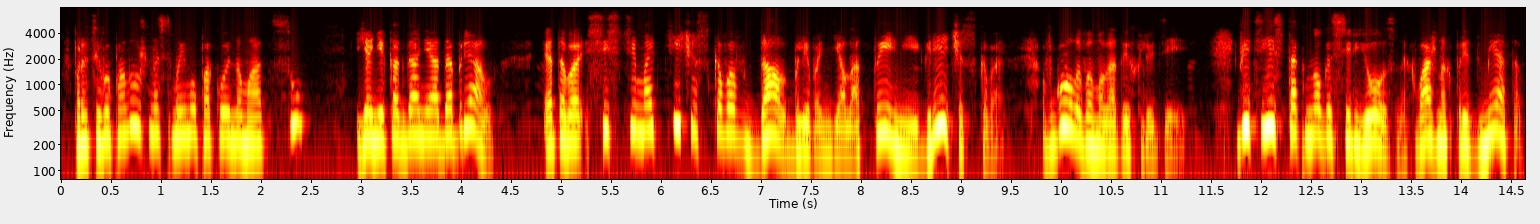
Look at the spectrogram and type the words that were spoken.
в противоположность моему покойному отцу я никогда не одобрял этого систематического вдалбливания латыни и греческого в головы молодых людей. Ведь есть так много серьезных, важных предметов,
